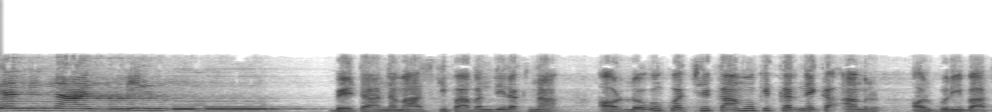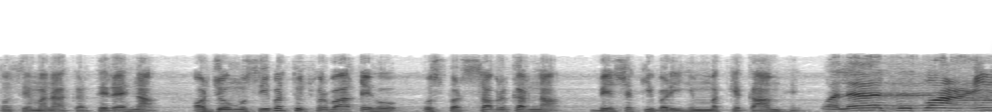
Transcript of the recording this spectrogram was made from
من عزم الامور۔ بیٹا نماز کی پابندی رکھنا اور لوگوں کو اچھے کاموں کے کرنے کا امر اور بری باتوں سے منع کرتے رہنا۔ اور جو مصیبت تجھ پر واقع ہو اس پر صبر کرنا بے شک کی بڑی ہمت کے کام ہے۔ ولا تصعر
